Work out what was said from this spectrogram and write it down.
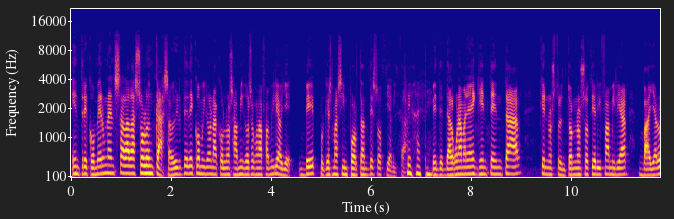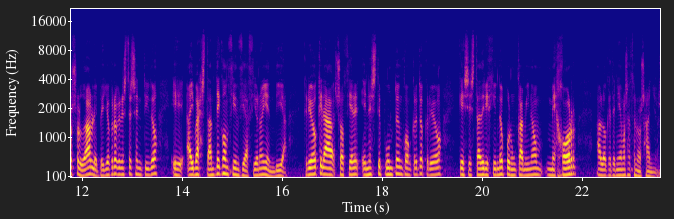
entre comer una ensalada solo en casa o irte de comilona con los amigos o con la familia, oye, ve porque es más importante socializar. Fíjate. De alguna manera hay que intentar que nuestro entorno social y familiar vaya a lo saludable. Pero yo creo que en este sentido eh, hay bastante concienciación hoy en día. Creo que la social, en este punto en concreto, creo que se está dirigiendo por un camino mejor a lo que teníamos hace unos años.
